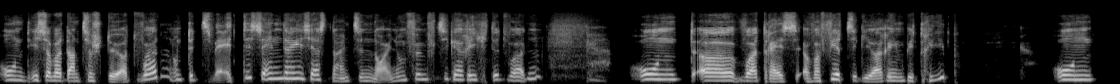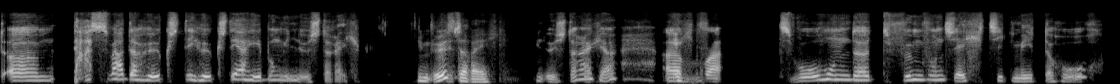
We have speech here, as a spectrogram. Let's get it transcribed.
und ist aber dann zerstört worden. Und der zweite Sender ist erst 1959 errichtet worden und äh, war, 30, war 40 Jahre in Betrieb. Und ähm, das war der höchste, die höchste Erhebung in Österreich. In Österreich? In Österreich, ja. Äh, war 265 Meter hoch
